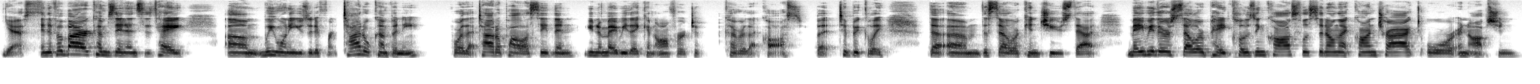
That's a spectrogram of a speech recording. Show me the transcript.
Yes. And if a buyer comes in and says, hey, um, we want to use a different title company, for that title policy, then you know maybe they can offer to cover that cost. But typically, the um, the seller can choose that. Maybe there's seller paid closing costs listed on that contract, or an option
